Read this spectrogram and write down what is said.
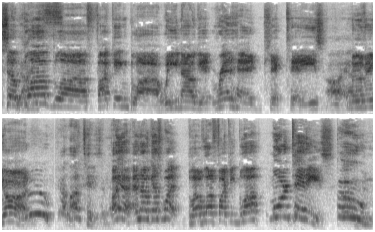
So blah blah fucking blah. We now get redhead chick titties. Oh, yeah. Moving on. Woo! Got a lot of titties in there. Oh yeah, and now guess what? Blah blah fucking blah. More titties. Boom!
